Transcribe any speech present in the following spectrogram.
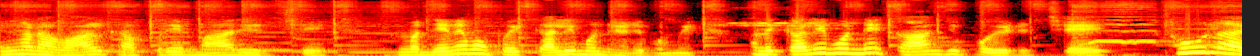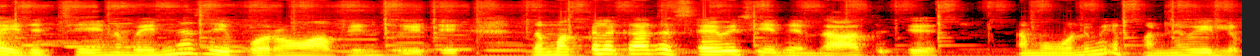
என்னடா வாழ்க்கை அப்படியே மாறிடுச்சு. நம்ம தினமும் போய் களிமண் எடுப்போமே. அந்த களிமண்ணே காஞ்சி போயிடுச்சே. தூளாயிடுச்சு நம்ம என்ன செய்ய போகிறோம் அப்படின்னு சொல்லிட்டு இந்த மக்களுக்காக சேவை செய்த இந்த ஆற்றுக்கு நம்ம ஒன்றுமே பண்ணவே இல்லை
